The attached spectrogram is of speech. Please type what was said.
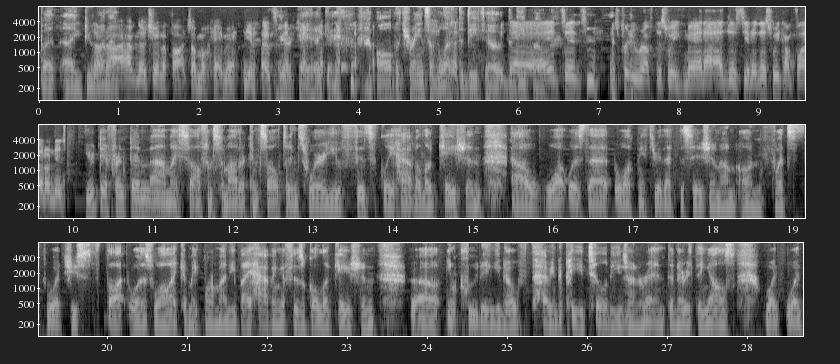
But I do no, want to. No, I have no chain of thought, so I'm okay, man. You know, You're okay. Okay. All the trains have left the depot. The depot. it's it's it's pretty rough this week, man. I, I, just you know this week I'm flying on this. You're different than uh, myself and some other consultants, where you physically have a location. Uh, what was that? Walk me through that decision on on what's what you thought was well, I can make more money by having a physical location, uh, including you know having to pay utilities and rent and everything else. What what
